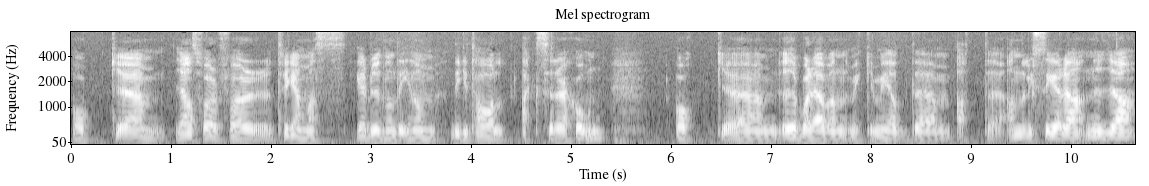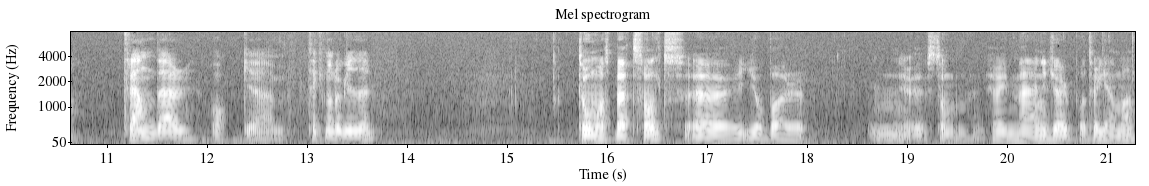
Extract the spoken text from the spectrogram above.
och eh, jag ansvarar för Trigammas erbjudande inom digital acceleration. Och eh, jag jobbar även mycket med eh, att analysera nya trender och eh, teknologier. Thomas Betsholtz, eh, jobbar eh, som eh, manager på Trigamma.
